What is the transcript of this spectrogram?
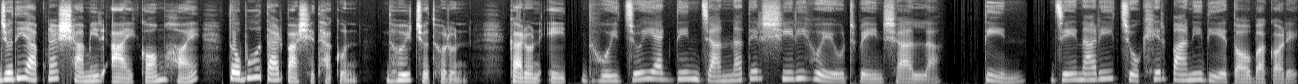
যদি আপনার স্বামীর আয় কম হয়, তবুও তার পাশে থাকুন, ধৈর্য ধরুন, কারণ এই ধৈর্যই একদিন জান্নাতের সিঁড়ি হয়ে উঠবে ইনশাআল্লাহ। তিন, যে নারী চোখের পানি দিয়ে তওবা করে।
